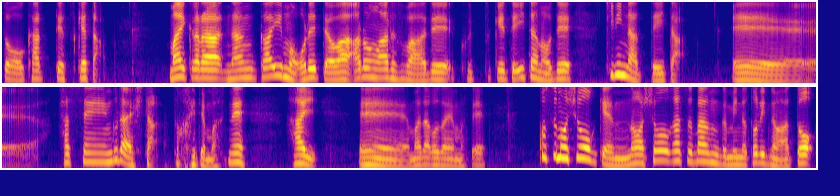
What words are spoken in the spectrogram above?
ドを買ってつけた。前から何回も折れてはアロンアルファでくっつけていたので気になっていた。えー、8000円ぐらいしたと書いてますね。はい。えー、まだございますね。コスモ証券の正月番組の鳥の後、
